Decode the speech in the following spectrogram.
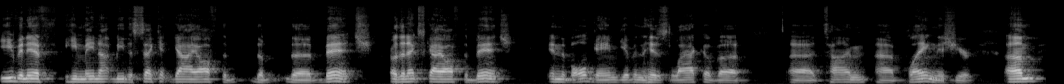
even if he may not be the second guy off the, the, the bench or the next guy off the bench in the bowl game, given his lack of uh, uh, time uh, playing this year. Um,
